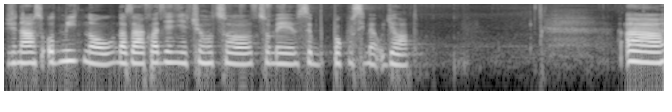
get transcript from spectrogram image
že nás odmítnou na základě něčeho, co, co my si pokusíme udělat. A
